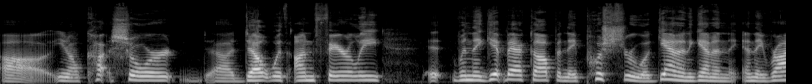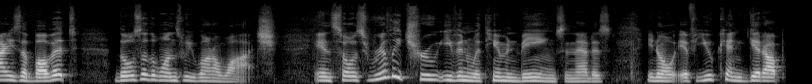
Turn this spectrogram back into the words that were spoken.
uh, you know, cut short, uh, dealt with unfairly, it, when they get back up and they push through again and again and and they rise above it, those are the ones we want to watch. And so it's really true even with human beings, and that is, you know, if you can get up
